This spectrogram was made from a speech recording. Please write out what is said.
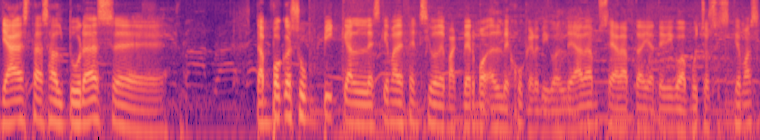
ya a estas alturas eh, tampoco es un pick al esquema defensivo de McDermott, el de Hooker, digo, el de Adams se adapta, ya te digo, a muchos esquemas.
